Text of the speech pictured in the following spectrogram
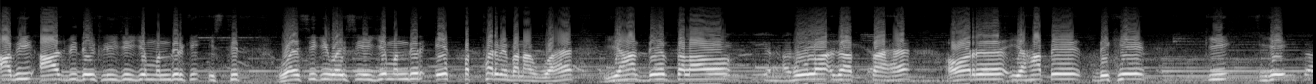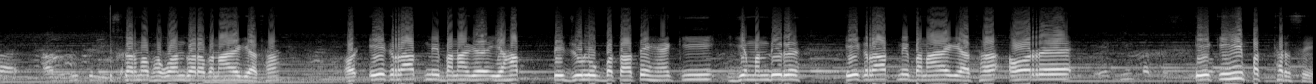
अभी आज भी देख लीजिए ये मंदिर की स्थिति, वैसी की वैसी है। ये मंदिर एक पत्थर में बना हुआ है। यहाँ देव तालाब बोला जाता है और यहाँ पे देखिए कि ये विश्वकर्मा भगवान द्वारा बनाया गया था और एक रात में बना गया। यहाँ पे जो लोग बताते हैं कि ये मंदिर एक रात में बनाया गया था और एक ही पत्थर से।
